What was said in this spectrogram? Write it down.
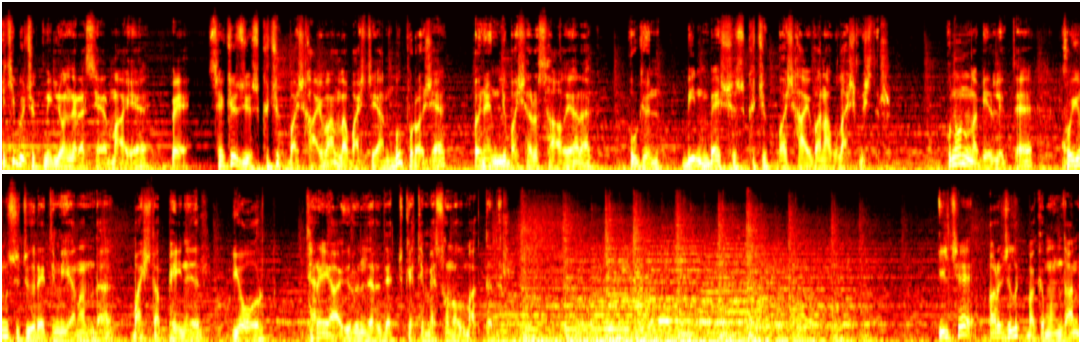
2,5 milyon lira sermaye ve 800 küçükbaş hayvanla başlayan bu proje önemli başarı sağlayarak bugün 1500 küçükbaş hayvana ulaşmıştır. Bununla birlikte koyun sütü üretimi yanında başta peynir, yoğurt, tereyağı ürünleri de tüketime sunulmaktadır. İlçe arıcılık bakımından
